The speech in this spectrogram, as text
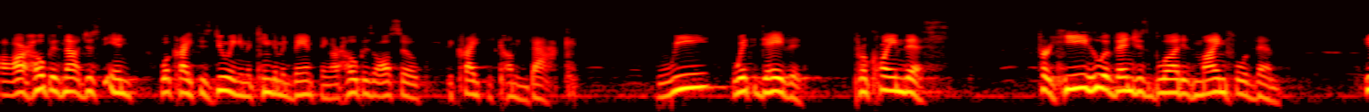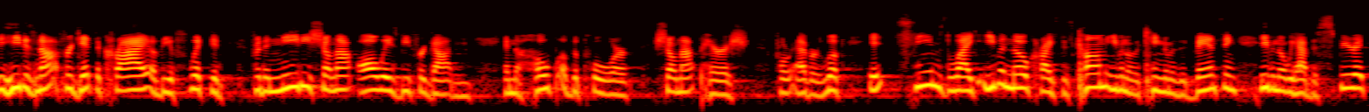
Our hope is not just in what Christ is doing in the kingdom advancing. Our hope is also that Christ is coming back. We, with David, proclaim this for he who avenges blood is mindful of them. He does not forget the cry of the afflicted, for the needy shall not always be forgotten, and the hope of the poor shall not perish forever. Look, it seems like even though Christ has come, even though the kingdom is advancing, even though we have the Spirit,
